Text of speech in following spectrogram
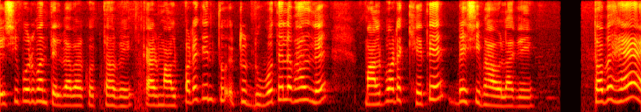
বেশি পরিমাণ তেল ব্যবহার করতে হবে, কারণ মালপোয়াটা কিন্তু একটু ডুবো তেলে ভাজলে মালপোয়াটা খেতে বেশি ভালো লাগে। তবে হ্যাঁ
